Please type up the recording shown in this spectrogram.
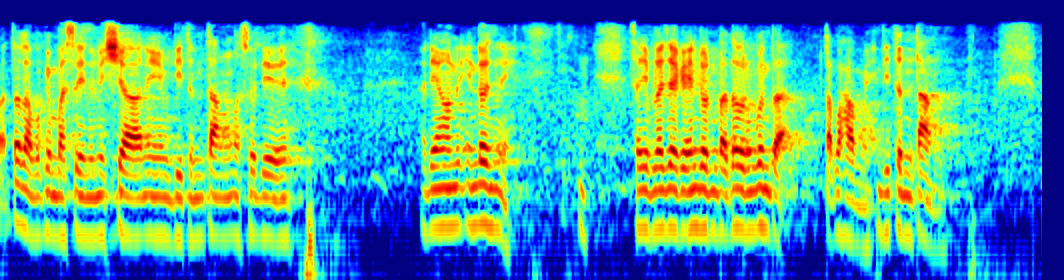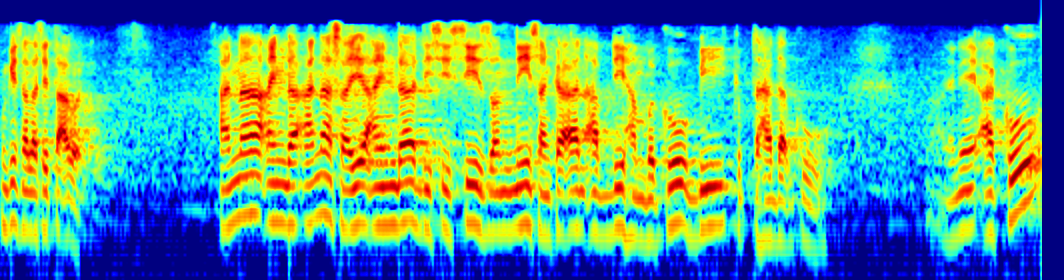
Betul lah mungkin bahasa Indonesia ni ditentang maksud dia. Ada yang Indon ni? Saya belajar ke Indon 4 tahun pun tak tak faham eh. ditentang. Mungkin salah cetak kot. Ana anda ana saya anda di sisi zonni sangkaan abdi hambaku bi terhadapku ini aku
